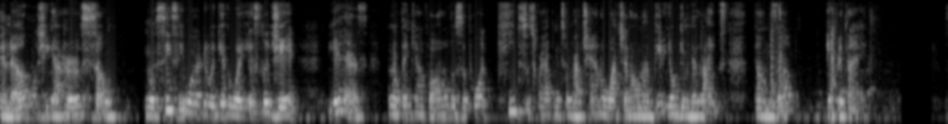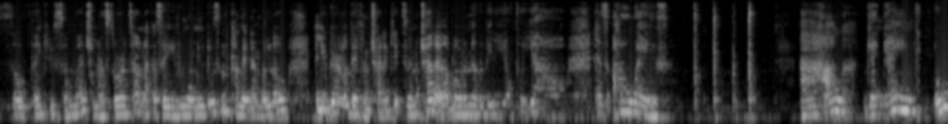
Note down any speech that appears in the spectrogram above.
And the other one, she got hers. So when CC to do a giveaway, it's legit. Yes. I want to thank y'all for all the support. Keep subscribing to my channel, watching all my video, giving the likes, thumbs up, everything. So thank you so much for my story time. Like I say, if you want me to do something, comment down below. And your girl will definitely try to get to them. I'll try to upload another video for y'all. As always, I holla. Gang gang. Ooh.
